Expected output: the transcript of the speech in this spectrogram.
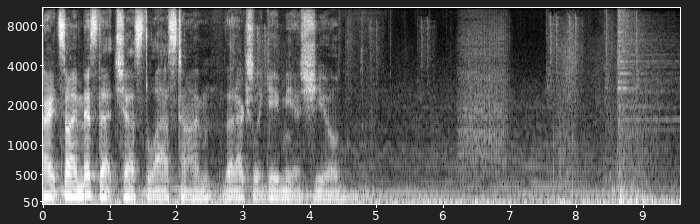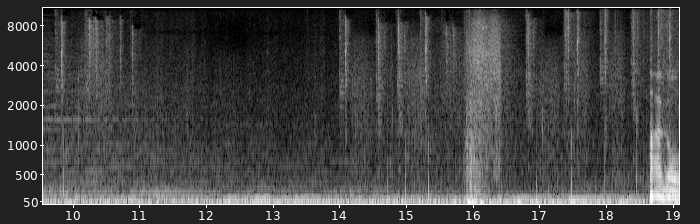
Alright, so I missed that chest last time. That actually gave me a shield. Toggle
